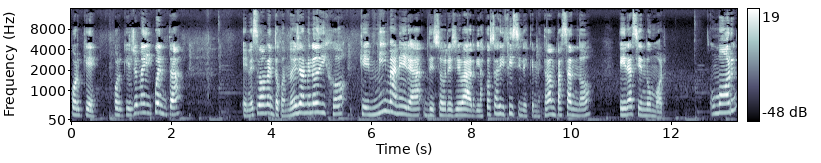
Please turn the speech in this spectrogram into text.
¿Por qué? Porque yo me di cuenta, en ese momento cuando ella me lo dijo, que mi manera de sobrellevar las cosas difíciles que me estaban pasando era haciendo humor. Humor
